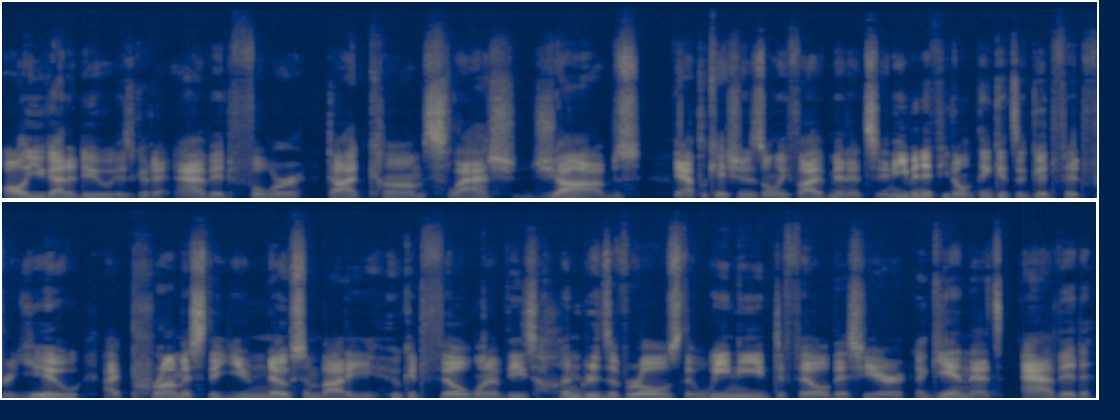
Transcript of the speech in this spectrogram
All you got to do is go to avid4.com slash jobs. The application is only five minutes. And even if you don't think it's a good fit for you, I promise that you know somebody who could fill one of these hundreds of roles that we need to fill this year. Again, that's avid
